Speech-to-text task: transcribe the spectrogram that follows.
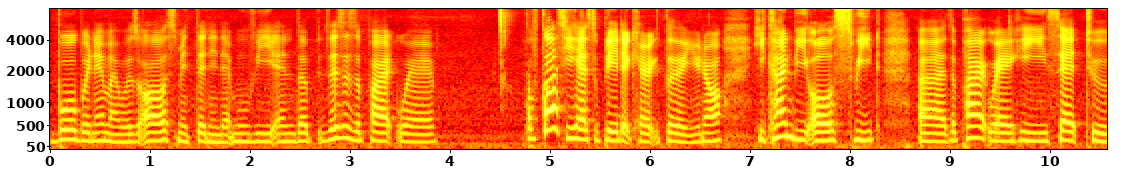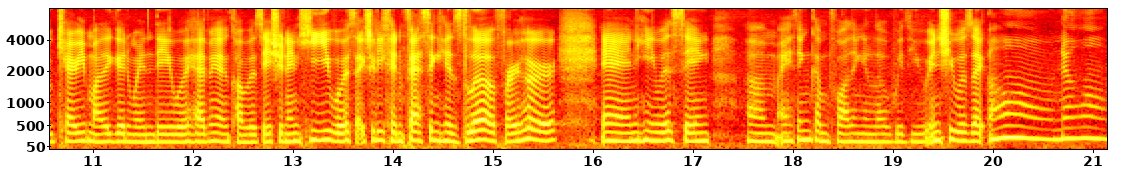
Bo Burnham, I was all smitten in that movie, and the this is the part where of course he has to play that character you know he can't be all sweet uh the part where he said to carey mulligan when they were having a conversation and he was actually confessing his love for her and he was saying um, I think I'm falling in love with you. And she was like, oh, no.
